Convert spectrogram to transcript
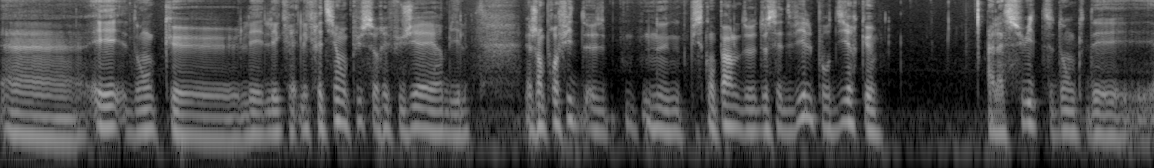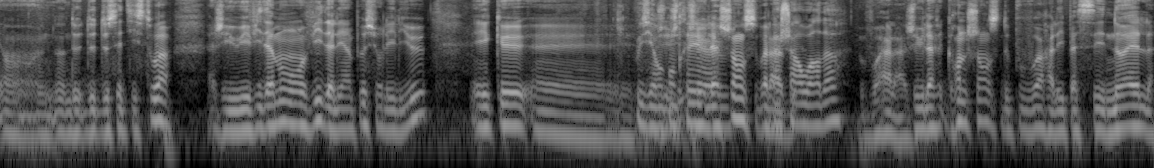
Et donc, les, les chrétiens ont pu se réfugier à Erbil. J'en profite, euh, puisqu'on parle de, de cette ville, pour dire que à la suite donc des, de, de- de cette histoire, j'ai eu évidemment envie d'aller un peu sur les lieux et que euh, Vous y j'ai- rencontrez, j'ai eu la euh, chance, voilà, Warda voilà, j'ai eu la grande chance de pouvoir aller passer Noël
